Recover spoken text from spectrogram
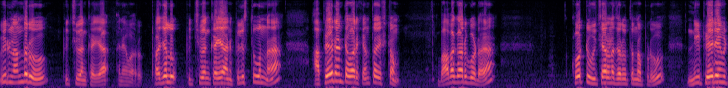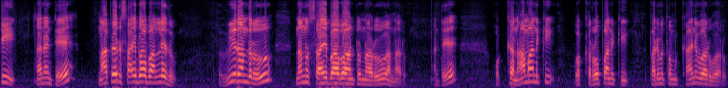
వీరిని అందరూ పిచ్చి వెంకయ్య అనేవారు. ప్రజలు పిచ్చి వెంకయ్య అని పిలుస్తూ ఉన్న ఆ పేరంటే వారికి ఎంతో ఇష్టం. బాబాగారు కూడా కోర్టు విచారణ జరుగుతున్నప్పుడు నీ పేరేమిటి? అని అంటే నా పేరు సాయిబాబా అనలేదు. వీరందరూ నన్ను సాయిబాబా అంటున్నారు అన్నారు. అంటే ఒక్క నామానికి ఒక్క రూపానికి పరిమితం కానివారు వారు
